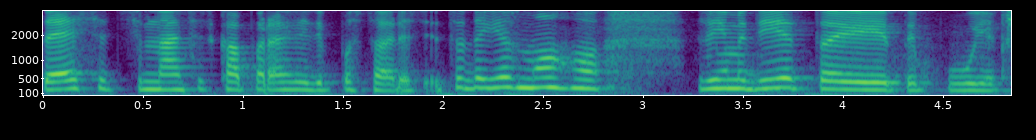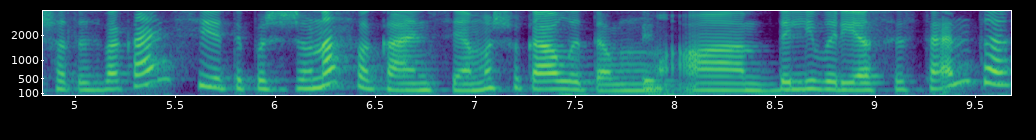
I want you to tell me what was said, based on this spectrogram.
10-17к переглядів по сторіс. І це дає змогу взаємодіяти, типу, якщо ти з вакансії, ти пишеш, що в нас вакансія, ми шукали там делівері асистента,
